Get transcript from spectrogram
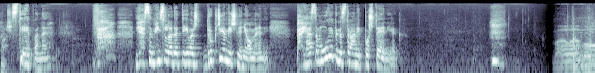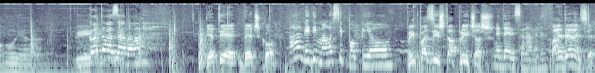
Znaš? Stjepane, Ja sam mislila da ti imaš drugčije mišljenje o meni. Pa ja sam uvijek na strani poštenijeg. Mala moja, vi... Gotova zabava. Gdje ti je dečko? A vidi, malo si popio. Pripazi šta pričaš. Ne deri se na mene. Pa ne derem se.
